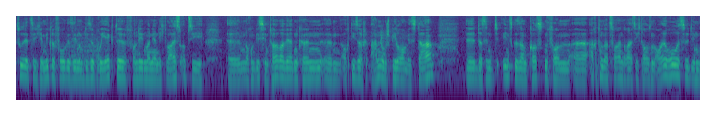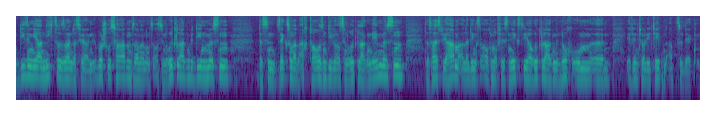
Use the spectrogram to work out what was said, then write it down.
zusätzliche Mittel vorgesehen, um diese Projekte, von denen man ja nicht weiß, ob sie noch ein bisschen teurer werden können, ähm, auch dieser Handlungsspielraum ist da. Äh, das sind insgesamt Kosten von 832.000 äh, Euro. Es wird in diesem Jahr nicht so sein, dass wir einen Überschuss haben, sondern uns aus den Rücklagen bedienen müssen. Das sind 608.000, die wir aus den Rücklagen nehmen müssen. Das heißt, wir haben allerdings auch noch fürs nächste Jahr Rücklagen genug, um äh, Eventualitäten abzudecken.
